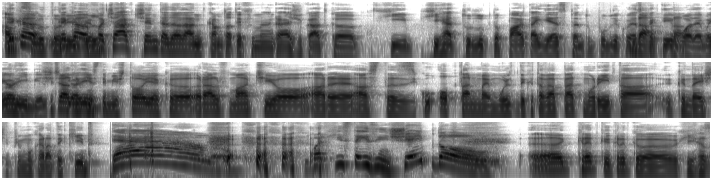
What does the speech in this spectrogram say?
Cred că, cred că făcea accente de la în cam toate filmele în care a jucat, că he, he had to look the part, I guess, pentru publicul da, respectiv, da. whatever. E oribil. Și cealaltă chestie mișto e că Ralph Macchio are astăzi cu 8 ani mai mult decât avea Pat Morita când a ieșit primul Karate Kid. Damn! But he stays in shape, though! Uh, cred că cred că he has,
